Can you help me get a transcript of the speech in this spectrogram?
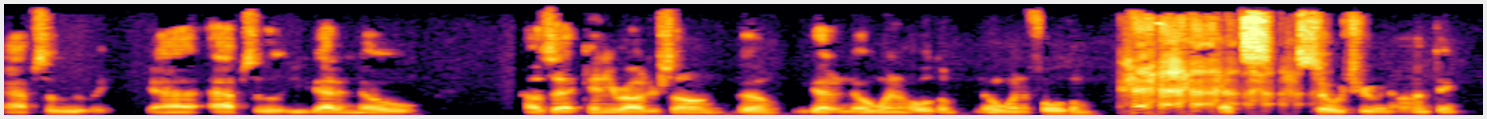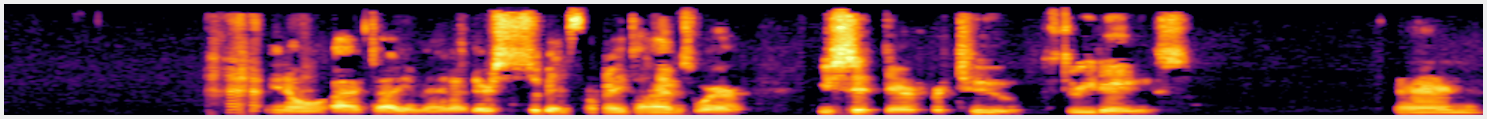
Absolutely. Yeah, absolutely. You got to know. How's that Kenny Rogers song go? You got to know when to hold them, know when to fold them. That's so true in hunting. you know, I tell you, man, there's been so many times where you sit there for two, three days, and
